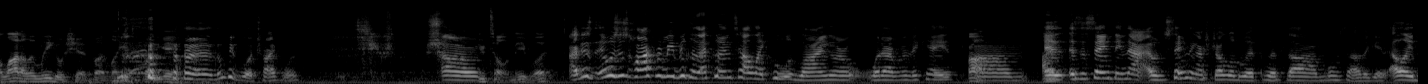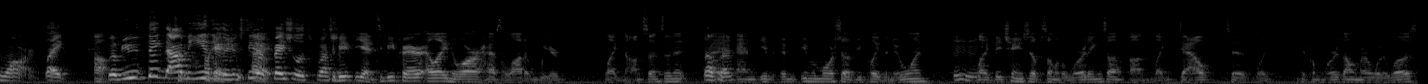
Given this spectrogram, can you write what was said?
A lot of illegal shit, but like it's a fun game. Them people were trifling. Um, you telling me what? I just it was just hard for me because I couldn't tell like who was lying or whatever the case. Oh, um, I- it, it's the same thing that it was the same thing I struggled with with um what was the other game? L.A. Noire. Like, Oh. but you think that would be Okay, because you can see their alright. facial To be yeah, to be fair, LA Noire has a lot of weird like nonsense in it. Okay. And, and even, even more so if you play the new one, Mhm, like they changed up some of the wordings on, on like doubt to like different words. I don't remember what it was,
